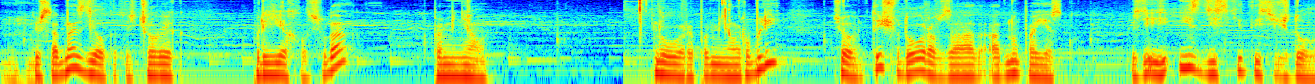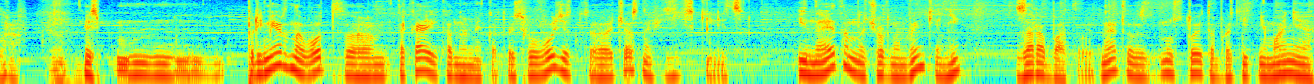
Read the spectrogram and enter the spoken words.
Угу. То есть одна сделка, то есть человек приехал сюда, поменял доллары, поменял рубли, все, 1000 долларов за одну поездку. Из 10 тысяч долларов. Uh-huh. То есть примерно вот э, такая экономика. То есть вывозят э, частные физические лица. И на этом, на черном рынке они зарабатывают. На это ну, стоит обратить внимание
